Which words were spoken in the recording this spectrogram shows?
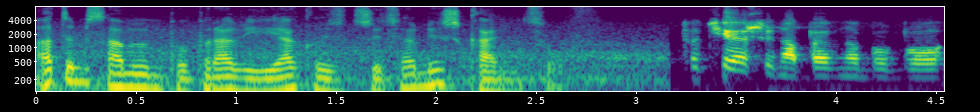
a tym samym poprawi jakość życia mieszkańców. To cieszy na pewno, bo, bo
